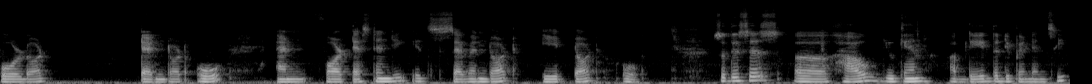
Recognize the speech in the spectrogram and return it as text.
4.10.0 and for testng it's 7.8.0 so this is uh, how you can update the dependency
